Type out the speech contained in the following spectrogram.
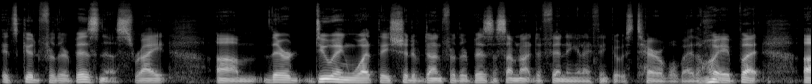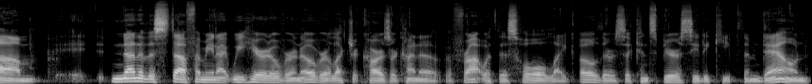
it's good for their business, right? Um, they're doing what they should have done for their business. I'm not defending it. I think it was terrible, by the way, but um, none of this stuff. I mean, I, we hear it over and over. Electric cars are kind of fraught with this whole like, oh, there's a conspiracy to keep them down.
